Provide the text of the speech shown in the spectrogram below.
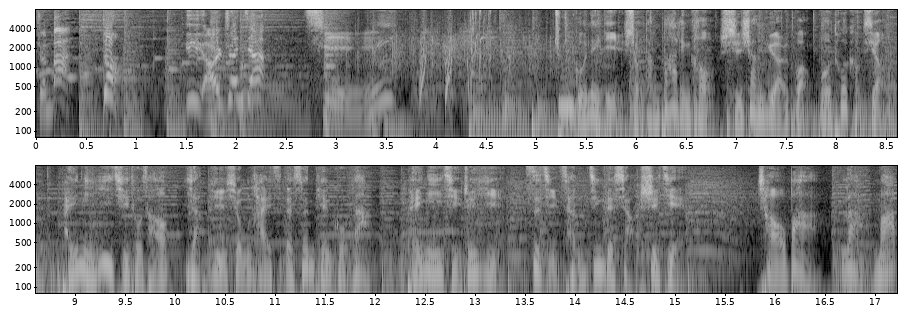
准备到，育儿专家，请。中国内地首档八零后时尚育儿广播脱口秀，陪你一起吐槽养育熊孩子的酸甜苦辣，陪你一起追忆自己曾经的小世界。潮爸辣妈。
